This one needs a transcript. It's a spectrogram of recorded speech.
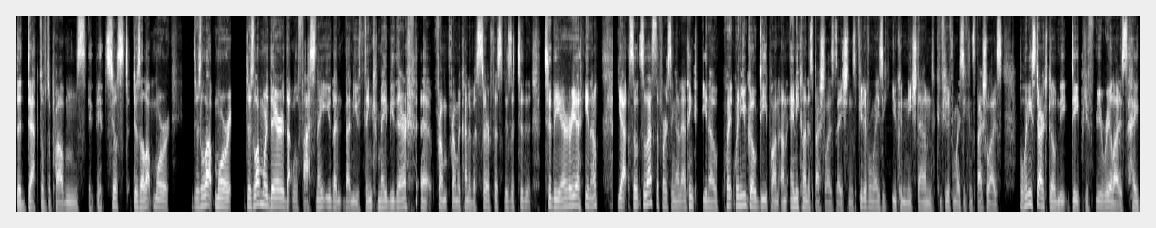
the depth of the problems. It, it's just there's a lot more there's a lot more there's a lot more there that will fascinate you than than you think may be there uh, from from a kind of a surface visit to the to the area you know? Yeah so so that's the first thing and i think you know when, when you go deep on on any kind of specializations a few different ways you, you can niche down a few different ways you can specialize. But when you start to go deep you, you realize hey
